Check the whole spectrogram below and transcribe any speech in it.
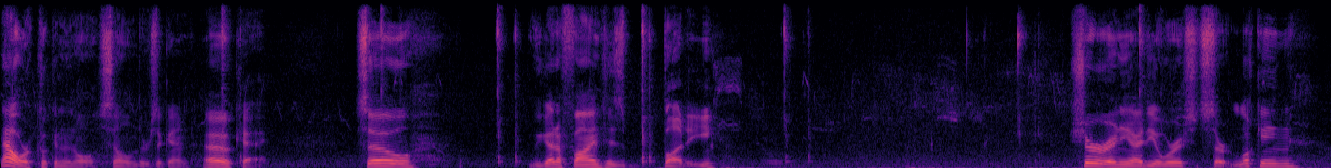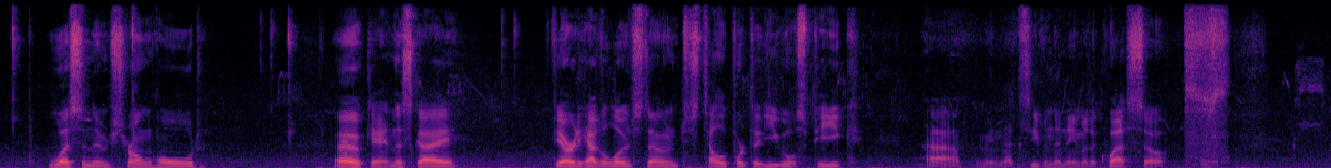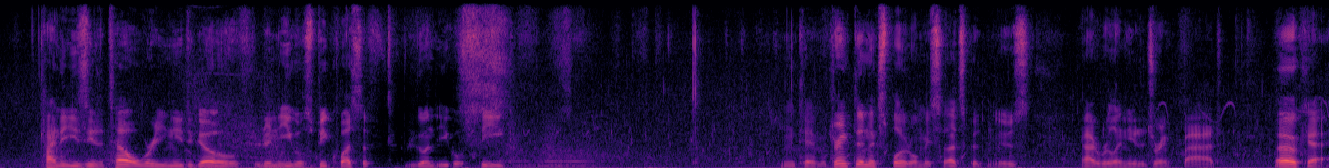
Now we're cooking in all cylinders again. Okay. So... We gotta find his buddy. Sure, any idea where I should start looking? Wessenham Stronghold. Okay, and this guy, if you already have the lodestone, just teleport to Eagle's Peak. Uh, I mean, that's even the name of the quest, so kind of easy to tell where you need to go if you're doing the Eagle Peak quest, if you're going to Eagle Peak. Okay, my drink didn't explode on me, so that's good news. I really need a drink bad. Okay.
